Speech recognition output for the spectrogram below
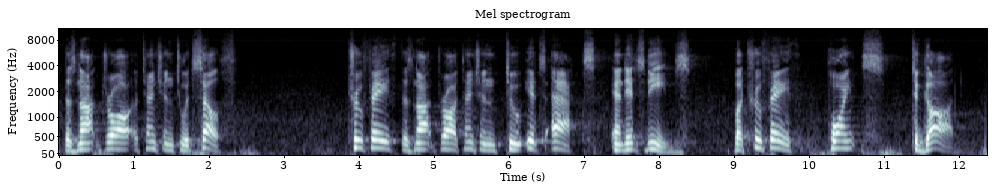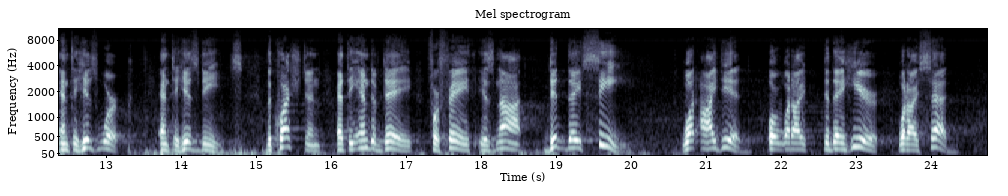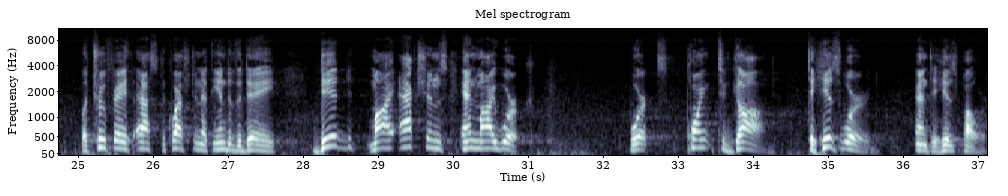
does not draw attention to itself. True faith does not draw attention to its acts and its deeds, but true faith points to God and to His work and to His deeds. The question at the end of day for faith is not, did they see what I did? Or what I, did they hear what I said? But true faith asks the question at the end of the day, did my actions and my work, works, point to God, to His Word, and to His power?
